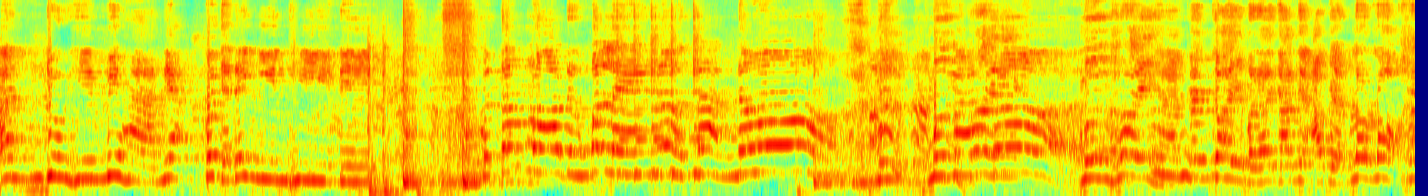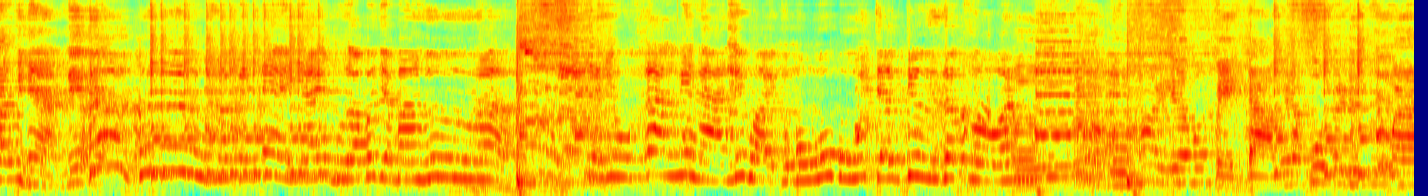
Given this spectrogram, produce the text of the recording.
มันมันอยู่หิมวิหารเนี่ยก็จะได้ยินทีดี มันต้องรอถึงแมลงเนอะตันเนอะมึงมาให้เนอะมึงให้หาใกล้ๆมารายการเนี่ยเอาแบบเลาะๆข้างวิหารเนี่ยมันเป็นแน่ยายเบื่อก็จะมาฮืออะจะอยู่ข้างวิหารที่ไหวกับหมูหมูจะยืดสักคน เออมึงให้เนี่ยมึงเปล่งตาเวลาพูดไปดึงมึงมา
